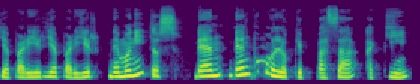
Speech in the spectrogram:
y a parir y a parir demonitos. Vean, vean cómo lo que pasa aquí.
